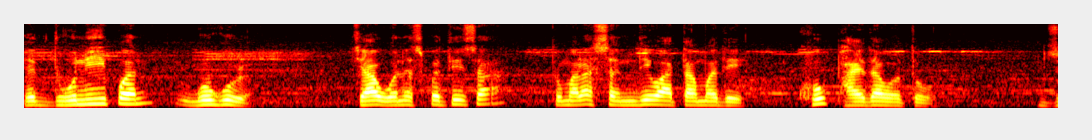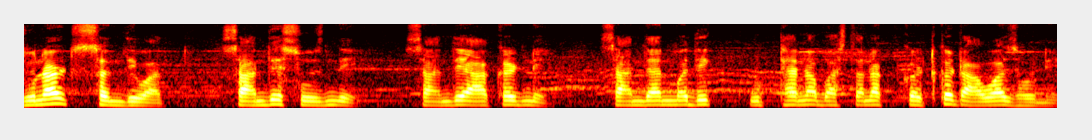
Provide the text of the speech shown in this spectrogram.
हे दोन्ही पण गोगुळ. ज्या वनस्पतीचा तुम्हाला संधिवातामध्ये खूप फायदा होतो. जुनाट संधिवात सांधे सुजणे सांधे आखडणे सांध्यांमध्ये उठताना बसताना कटकट आवाज होणे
